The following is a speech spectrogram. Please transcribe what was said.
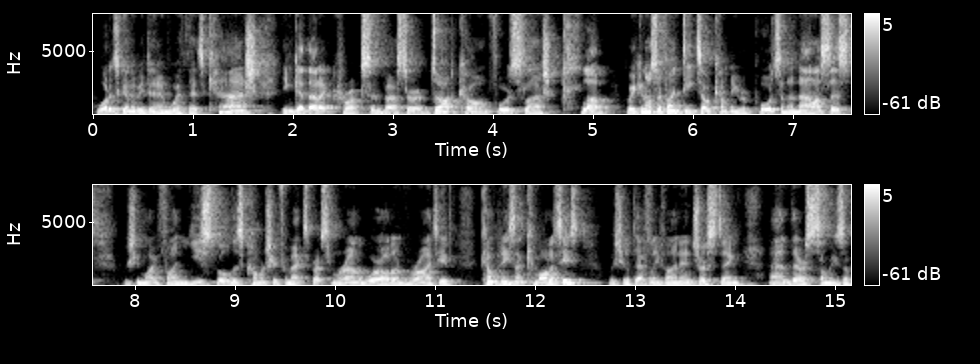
what it's going to be doing with its cash, you can get that at cruxinvestor.com forward slash club, where you can also find detailed company reports and analysis, which you might find useful. There's commentary from experts from around the world on a variety of companies and commodities, which you'll definitely find interesting. And there are summaries of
